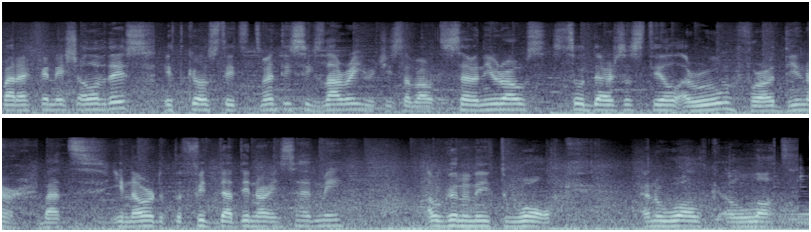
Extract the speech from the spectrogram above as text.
But I finished all of this. It costed 26 lari, which is about 7 euros. So there's still a room for a dinner. But in order to fit that dinner inside me, I'm gonna need to walk and walk a lot.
